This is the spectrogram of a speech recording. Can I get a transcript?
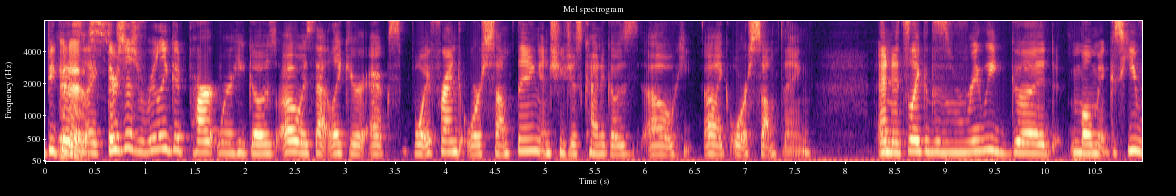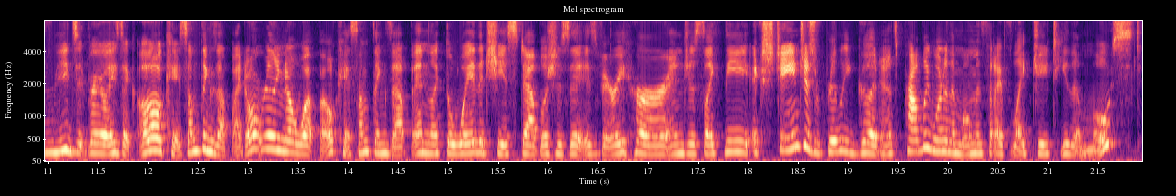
because like there's this really good part where he goes, "Oh, is that like your ex boyfriend or something?" And she just kind of goes, "Oh, he, uh, like or something," and it's like this really good moment because he reads it very well. He's like, "Oh, okay, something's up. I don't really know what, but okay, something's up." And like the way that she establishes it is very her, and just like the exchange is really good, and it's probably one of the moments that I've liked JT the most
